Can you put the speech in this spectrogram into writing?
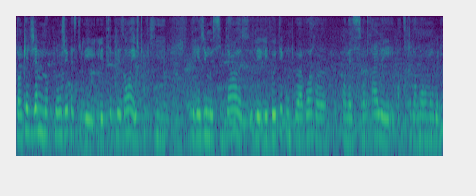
dans lequel j'aime me replonger parce qu'il est, très plaisant et je trouve qu'il résume aussi bien les, les beautés qu'on peut avoir en Asie centrale et particulièrement en Mongolie.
